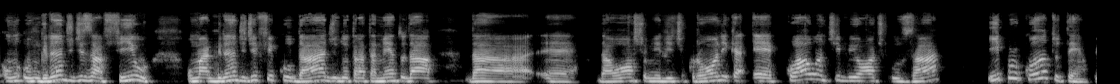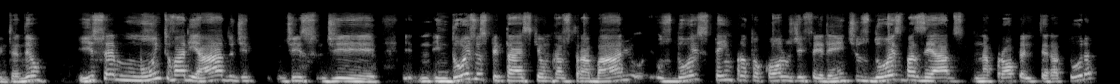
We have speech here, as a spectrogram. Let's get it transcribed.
um, um, grande desafio, uma grande dificuldade do tratamento da, da, é, da osteomielite crônica, é qual antibiótico usar e por quanto tempo, entendeu? Isso é muito variado de de, de, em dois hospitais que eu, no caso, trabalho, os dois têm protocolos diferentes, os dois baseados na própria literatura,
